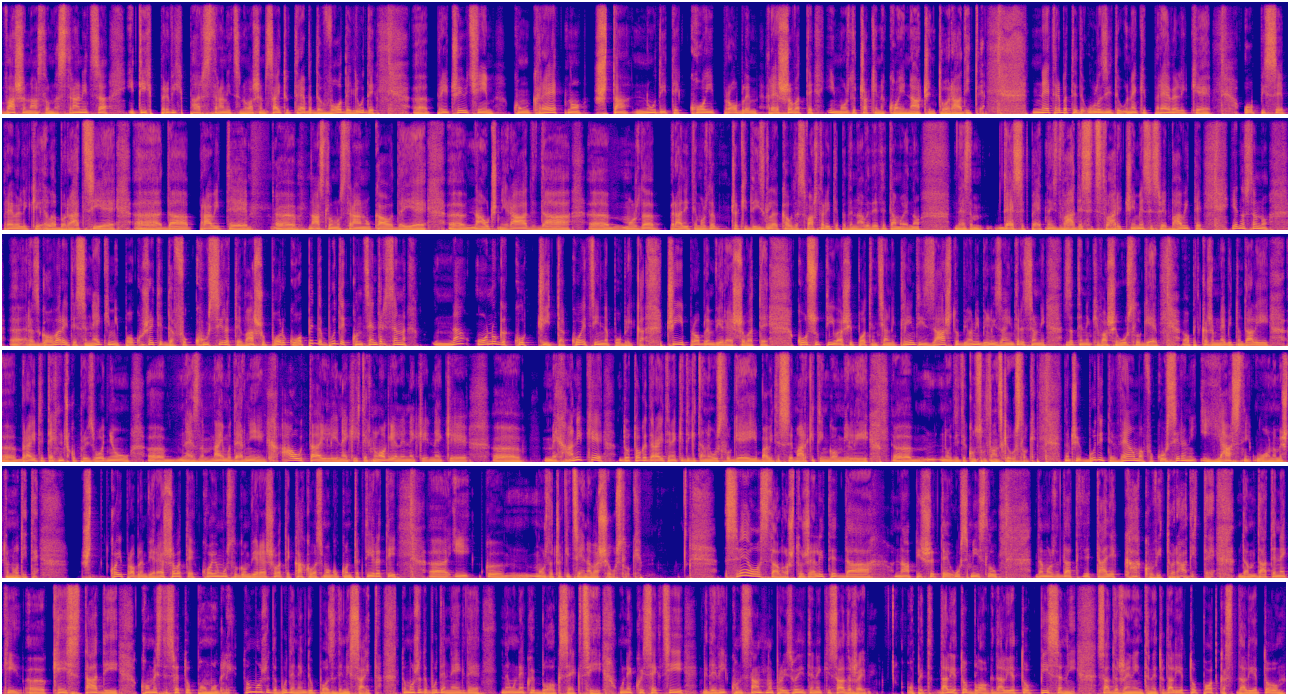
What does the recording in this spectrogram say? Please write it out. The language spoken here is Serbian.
Vaša naslovna stranica i tih prvih par stranica na vašem sajtu treba da vode ljude uh, pričajući im konkretno šta nudite, koji problem rešavate i možda čak i na koji način to radite. Ne trebate da ulazite u neke prevelike opise, prevelike elaboracije, da pravite naslovnu stranu kao da je naučni rad, da možda radite, možda čak i da izgleda kao da svaštarite pa da navedete tamo jedno, ne znam, 10, 15, 20 stvari čime se sve bavite. Jednostavno razgovarajte sa nekim i pokušajte da fokusirate vašu poruku opet da bude koncentrisana na onoga ko čita, ko je ciljna publika, čiji problem vi rešavate, ko su ti vaši potencijalni klijenti i zašto bi oni bili zainteresovani za te neke vaše usluge. Opet kažem, nebitno da li uh, radite tehničku proizvodnju, uh, ne znam, najmodernijih auta ili nekih tehnologija ili neke, neke uh, mehanike do toga da radite neke digitalne usluge i bavite se marketingom ili uh, nudite konsultantske usluge. Znači, budite veoma fokusirani i jasni u onome što nudite koji problem vi rešavate, kojom uslugom vi rešavate, kako vas mogu kontaktirati uh, i uh, možda čak i cena vaše usluge. Sve ostalo što želite da napišete u smislu da možda date detalje kako vi to radite, da date neki uh, case study kome ste sve to pomogli. To može da bude negde u pozadini sajta. To može da bude negde ne, u nekoj blog sekciji, u nekoj sekciji gde vi konstantno proizvodite neki sadržaj opet, da li je to blog, da li je to pisani sadržaj na internetu, da li je to podcast, da li je to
